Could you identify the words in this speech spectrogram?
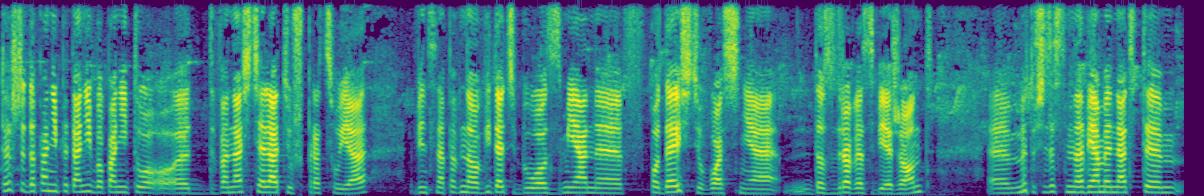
To jeszcze do Pani pytanie, bo Pani tu 12 lat już pracuje, więc na pewno widać było zmiany w podejściu właśnie do zdrowia zwierząt. E, my tu się zastanawiamy nad tym,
